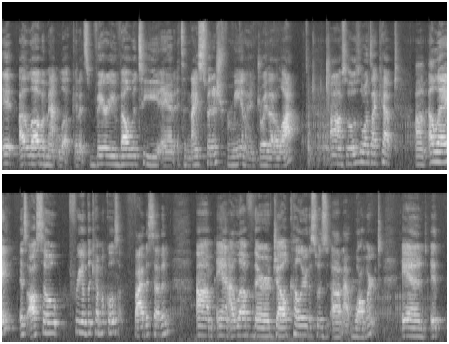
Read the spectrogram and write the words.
It, I love a matte look and it's very velvety and it's a nice finish for me and I enjoy that a lot. Uh, so those are the ones I kept. Um, LA is also free of the chemicals, 5 to 7. Um, and I love their gel color. This was um, at Walmart and it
